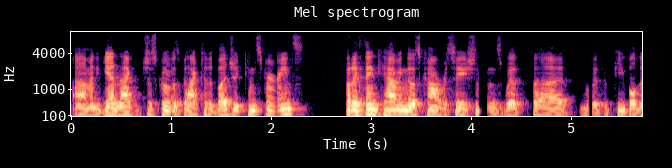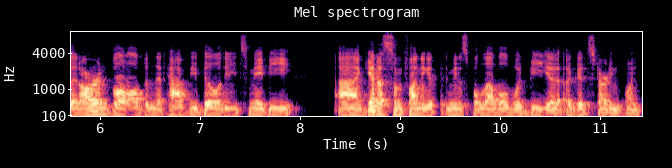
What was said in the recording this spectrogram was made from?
Um, and again, that just goes back to the budget constraints. But I think having those conversations with uh, with the people that are involved and that have the ability to maybe uh, get us some funding at the municipal level would be a, a good starting point.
